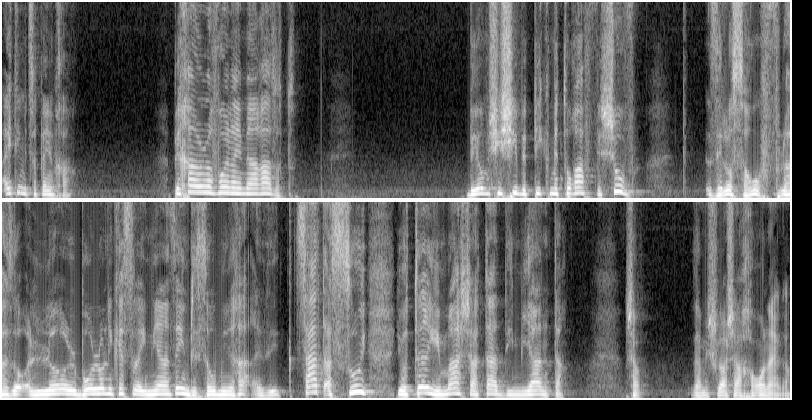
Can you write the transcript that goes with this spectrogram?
הייתי מצפה ממך, בכלל לא לבוא אליי ההערה הזאת. ביום שישי בפיק מטורף, ושוב, זה לא שרוף, לא, לא, בואו לא ניכנס לעניין הזה, אם זה שרוף מנחה, זה קצת עשוי יותר ממה שאתה דמיינת. עכשיו, זה המשולש האחרון היה גם.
